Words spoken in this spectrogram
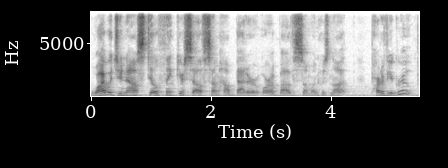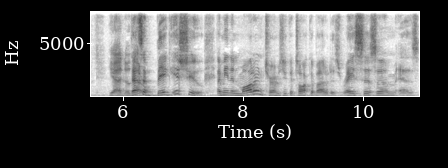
Why would you now still think yourself somehow better or above someone who's not part of your group? Yeah, no, That's that, a big issue. I mean, in modern terms, you could talk about it as racism, as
